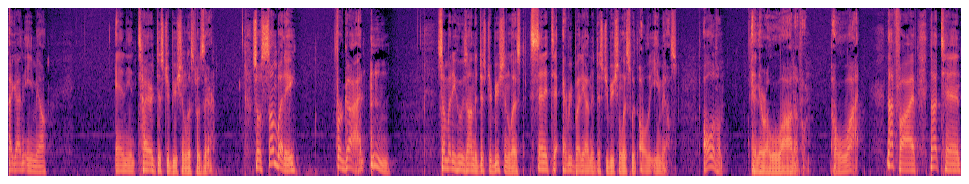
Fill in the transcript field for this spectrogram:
I got an email, and the entire distribution list was there. So somebody forgot, somebody who was on the distribution list sent it to everybody on the distribution list with all the emails. All of them. And there are a lot of them. A lot. Not five, not 10,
